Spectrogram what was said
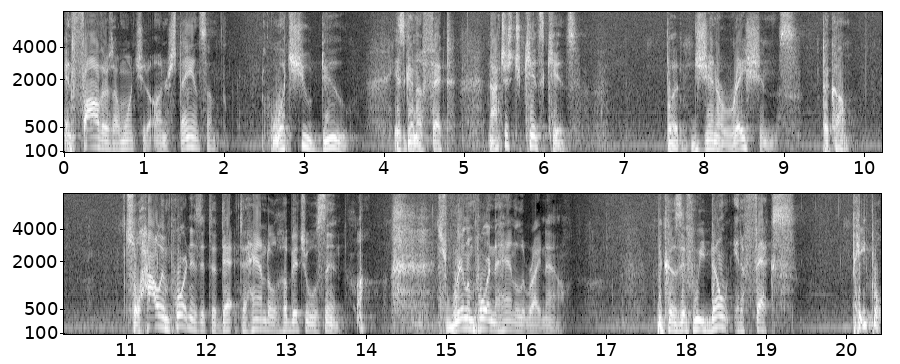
And fathers, I want you to understand something. What you do is going to affect not just your kids' kids, but generations to come. So, how important is it to, de- to handle habitual sin? it's real important to handle it right now. Because if we don't, it affects people.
